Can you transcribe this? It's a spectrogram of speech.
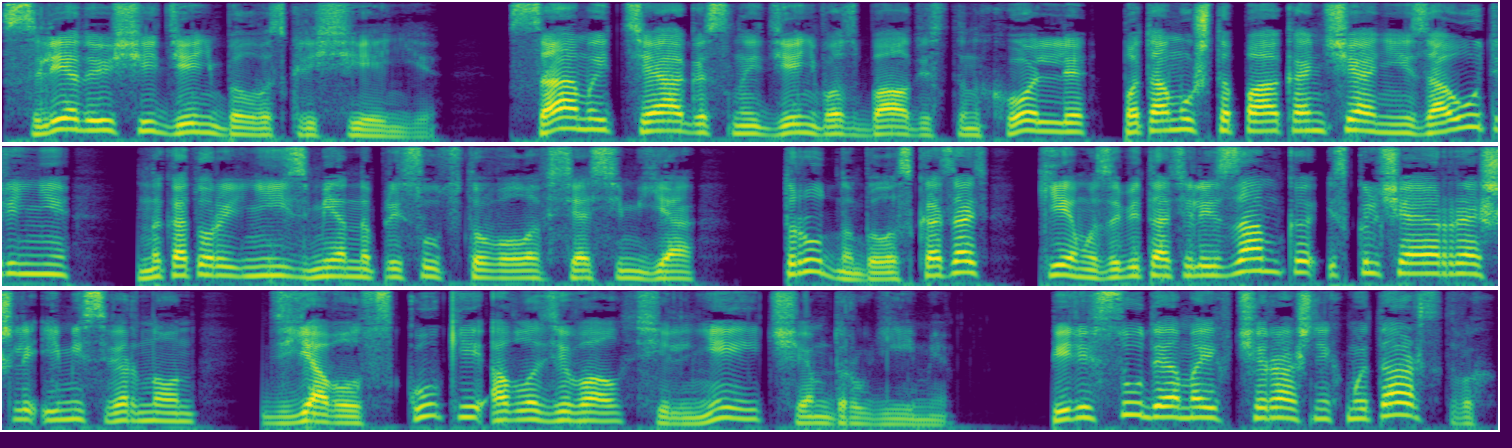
Следующий день был воскресенье. Самый тягостный день в Осбалдистон-Холле, потому что по окончании заутренни, на которой неизменно присутствовала вся семья, Трудно было сказать, кем из обитателей замка, исключая Рэшли и мисс Вернон, дьявол скуки овладевал сильнее, чем другими. Пересуды о моих вчерашних мытарствах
